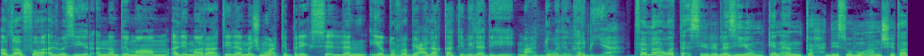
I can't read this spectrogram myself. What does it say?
أضاف الوزير أن انضمام الإمارات إلى مجموعة بريكس لن يضر بعلاقات بلاده مع الدول الغربية فما هو التأثير الذي يمكن أن تحدثه أنشطة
